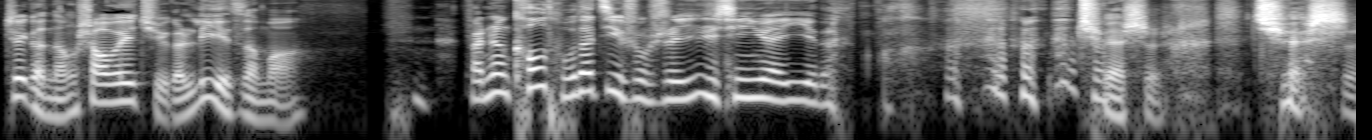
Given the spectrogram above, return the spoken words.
这个能稍微举个例子吗？反正抠图的技术是日新月异的。确实，确实。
